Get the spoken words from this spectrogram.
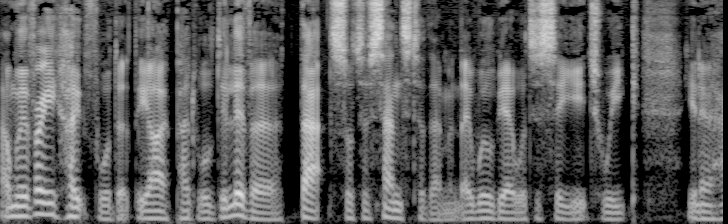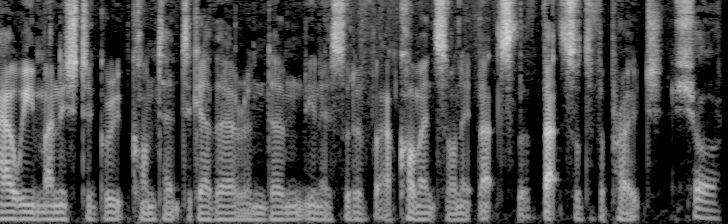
and we're very hopeful that the iPad will deliver that sort of sense to them, and they will be able to see each week, you know how we manage to group content together and um, you know sort of our comments on it. That's that sort of approach. Sure,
